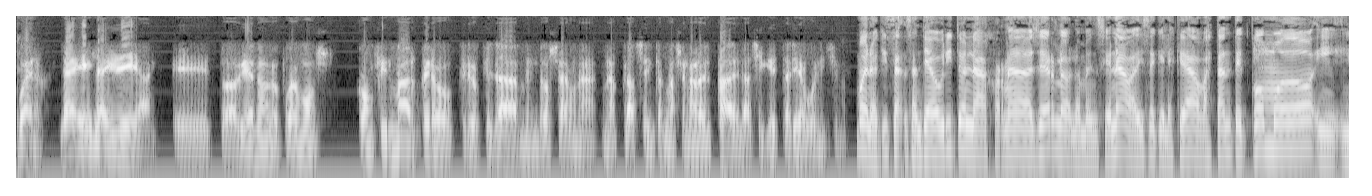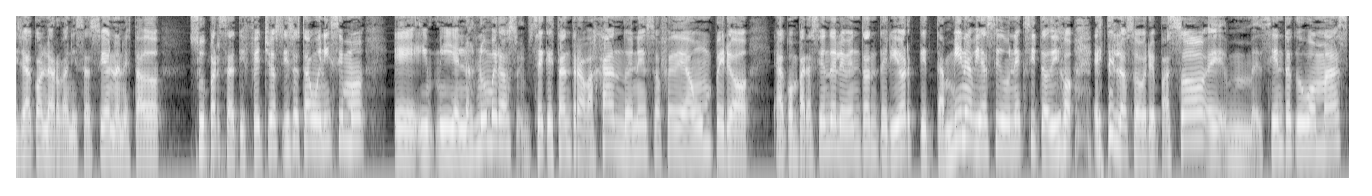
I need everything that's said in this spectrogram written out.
Bueno, la, es la idea. Eh, todavía no lo podemos confirmar, pero creo que ya Mendoza es una, plaza internacional del pádel, así que estaría buenísimo. Bueno, aquí Santiago Brito en la jornada de ayer lo, lo mencionaba, dice que les queda bastante cómodo y, ya con la organización han estado súper satisfechos y eso está buenísimo eh, y, en los números sé que están trabajando en eso, Fede, aún, pero a comparación del evento anterior, que también había sido un éxito, dijo, este lo sobrepasó, eh, siento que hubo más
